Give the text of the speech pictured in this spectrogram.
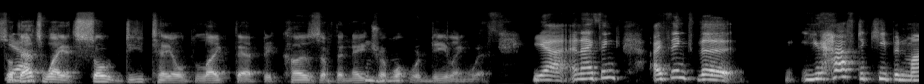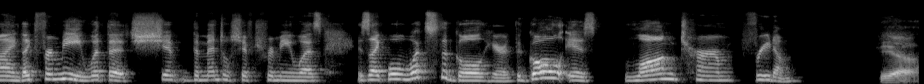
so yeah. that's why it's so detailed like that because of the nature mm-hmm. of what we're dealing with. Yeah, and I think I think the you have to keep in mind like for me what the shift the mental shift for me was is like well what's the goal here the goal is long-term freedom yeah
